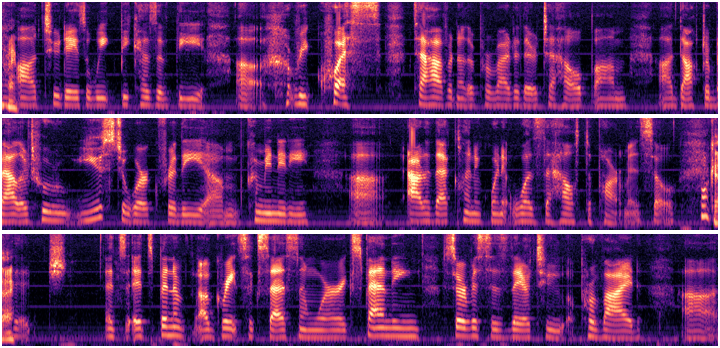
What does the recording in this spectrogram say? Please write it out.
Right. uh, two days a week because of the uh, requests to have another provider there to help. Um, uh, Dr. Ballard, who used to work for the um, community uh, out of that clinic when it was the health department. So Okay. it- it's it's been a, a great success, and we're expanding services there to provide uh,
